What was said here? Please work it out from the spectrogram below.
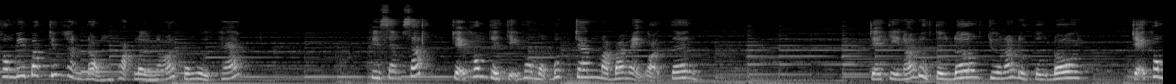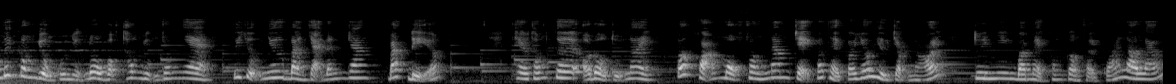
Không biết bắt chước hành động hoặc lời nói của người khác. Khi xem sách, trẻ không thể chỉ vào một bức tranh mà ba mẹ gọi tên. Trẻ chỉ nói được từ đơn, chưa nói được từ đôi. Trẻ không biết công dụng của những đồ vật thông dụng trong nhà, ví dụ như bàn chải đánh răng, bát đĩa. Theo thống kê, ở độ tuổi này, có khoảng 1 phần 5 trẻ có thể có dấu hiệu chậm nói, Tuy nhiên, ba mẹ không cần phải quá lo lắng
